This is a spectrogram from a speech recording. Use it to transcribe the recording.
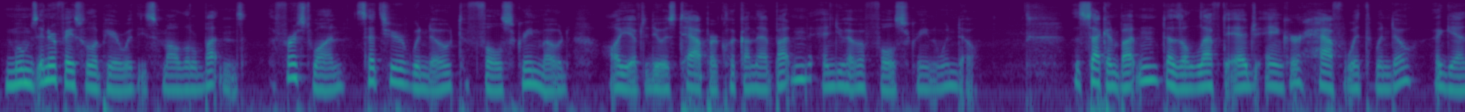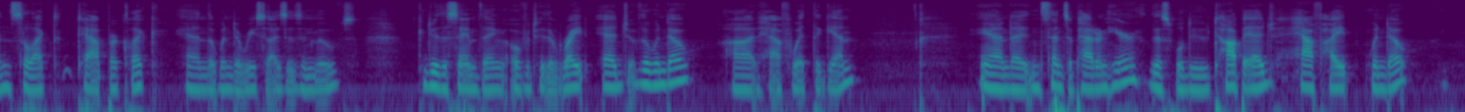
Moom's interface will appear with these small little buttons. The first one sets your window to full screen mode. All you have to do is tap or click on that button and you have a full screen window. The second button does a left edge anchor half width window. Again, select, tap, or click, and the window resizes and moves. You can do the same thing over to the right edge of the window uh, at half width again. And uh, sense a pattern here, this will do top edge, half height window.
